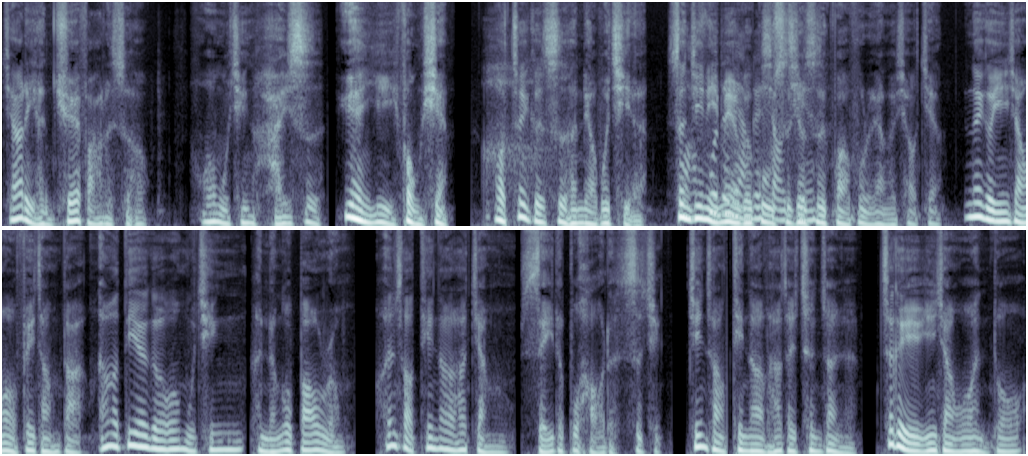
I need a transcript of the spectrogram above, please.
家里很缺乏的时候，我母亲还是愿意奉献。哦，这个是很了不起的。圣经里面有个故事，就是寡妇的两个小钱。那个影响我非常大。然后第二个，我母亲很能够包容，很少听到她讲谁的不好的事情，经常听到她在称赞人，这个也影响我很多。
